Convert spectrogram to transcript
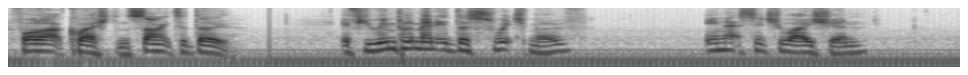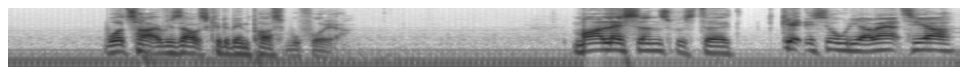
Follow up question, something to do. if you implemented the switch move in that situation, what type of results could have been possible for you? My lessons was to get this audio out to you.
